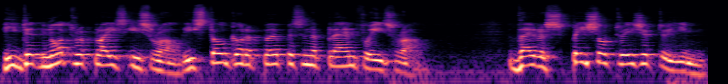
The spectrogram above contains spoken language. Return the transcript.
He did not replace Israel. He still got a purpose and a plan for Israel. They're a special treasure to him.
